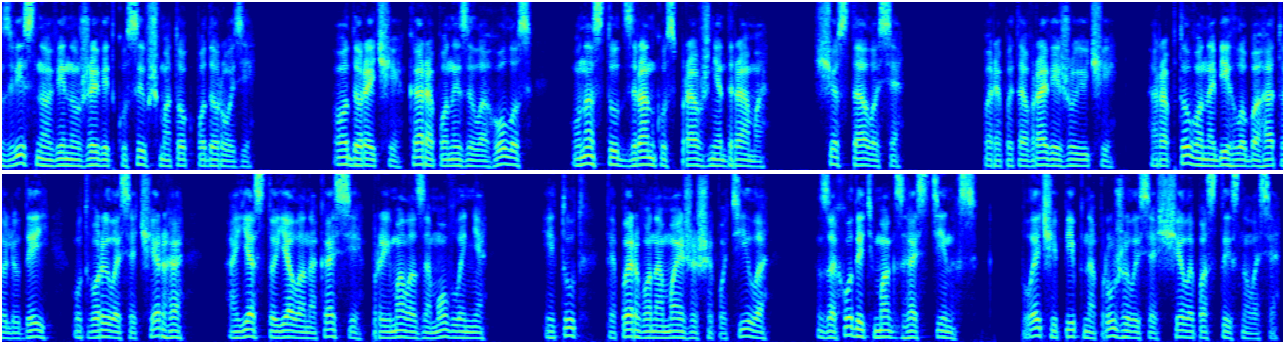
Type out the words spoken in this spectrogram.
Звісно, він уже відкусив шматок по дорозі. О, до речі, Кара понизила голос. У нас тут зранку справжня драма. Що сталося? Перепитав Раві, жуючи. Раптово набігло багато людей, утворилася черга, а я стояла на касі, приймала замовлення, і тут, тепер вона майже шепотіла, заходить Макс Гастінгс. Плечі піп напружилися, щелепа стиснулася.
